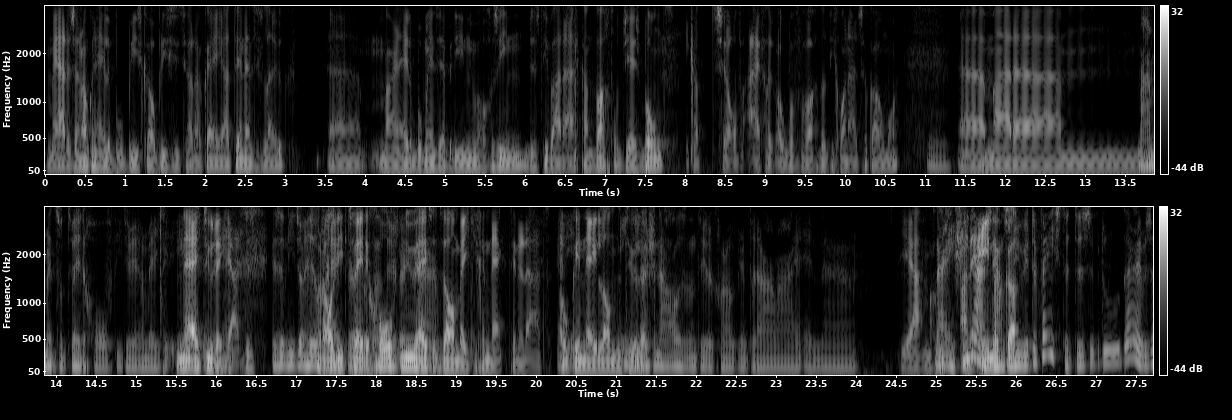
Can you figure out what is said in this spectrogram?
maar ja, er zijn ook een heleboel bioscopen die zoiets hadden, oké, ja, Tenet is leuk. Eh, maar een heleboel mensen hebben die nu al gezien. Dus die waren eigenlijk aan het wachten op James Bond. Ik had zelf eigenlijk ook wel verwacht dat hij gewoon uit zou komen hoor. Hmm. Eh, maar... ehm, Maar met zo'n tweede golf die er weer een beetje is. Nee, tuurlijk, ja. Dus Is het niet zo heel vooral gek die tweede golf nu heeft het wel een beetje genekt, inderdaad. en Ook in- in Nederland natuurlijk. Internationaal is het natuurlijk gewoon ook weer drama. En, eh Ja, maar goed, nou, in aan de ene staan ze nu kant... weer te feesten. Dus ik bedoel, daar hebben ze,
